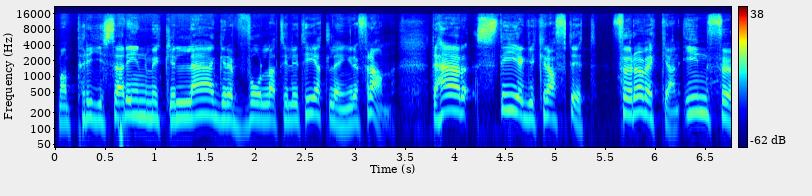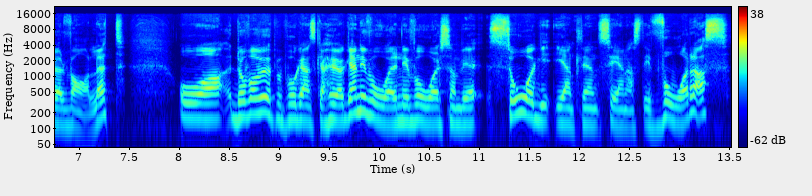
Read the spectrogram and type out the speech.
man prisar in mycket lägre volatilitet längre fram. Det här steg kraftigt förra veckan inför valet. Och då var vi uppe på ganska höga nivåer, nivåer som vi såg egentligen senast i våras.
